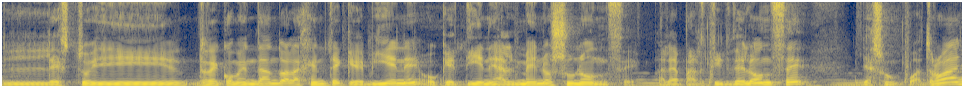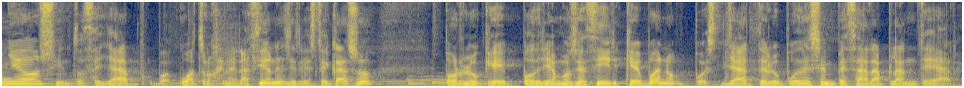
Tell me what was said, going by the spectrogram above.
le estoy recomendando a la gente que viene o que tiene al menos un 11, ¿vale? A partir del 11 ya son cuatro años y entonces ya cuatro generaciones en este caso, por lo que podríamos decir que, bueno, pues ya te lo puedes empezar a plantear.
